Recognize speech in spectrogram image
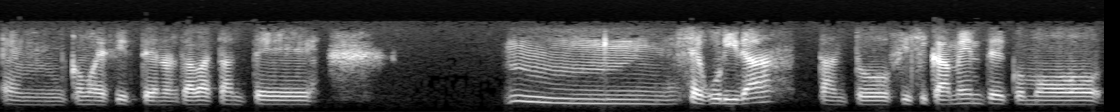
em, como decirte, nos da bastante mm, seguridad, tanto físicamente como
